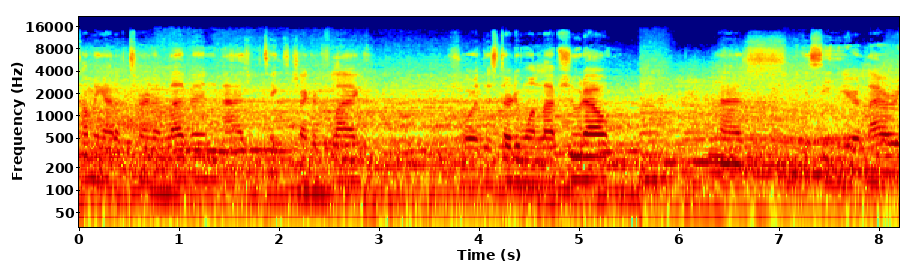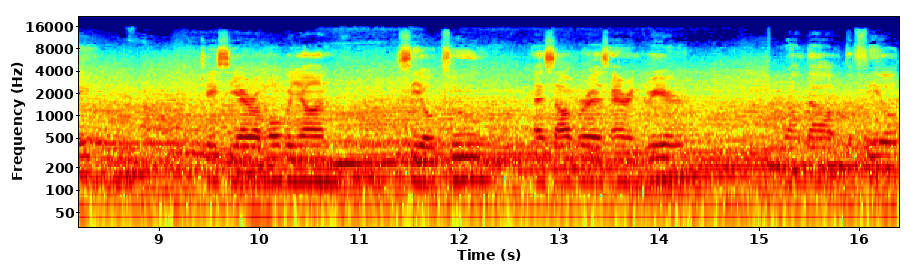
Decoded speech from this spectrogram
coming out of turn 11 as we take the checkered flag for this 31 lap shootout. As you can see here, Larry, J. Sierra Mogollon, CO2, S. Alvarez, Aaron Greer round out the field.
